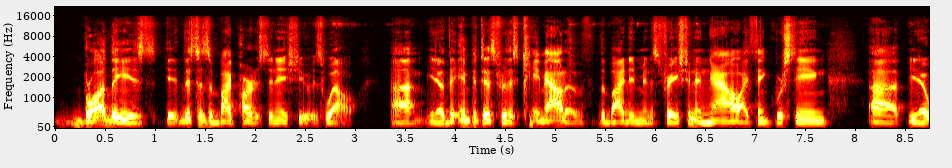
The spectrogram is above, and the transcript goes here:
broadly is this is a bipartisan issue as well. Um, you know, the impetus for this came out of the Biden administration, and now I think we're seeing, uh, you know,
